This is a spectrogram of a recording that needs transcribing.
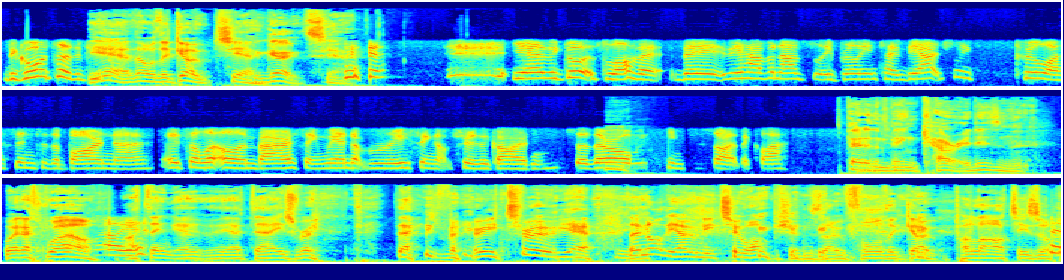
The goats are the people. Yeah, they were the goats. Yeah, the goats. Yeah. yeah, the goats love it. They they have an absolutely brilliant time. They actually pull us into the barn now. It's a little embarrassing. We end up racing up through the garden, so they're mm. always keen to start the class. It's better than being curried, isn't it? Well, well, well yeah. I think uh, yeah, that is very that is very true. Yeah, they're not the only two options though for the goat. Pilates or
